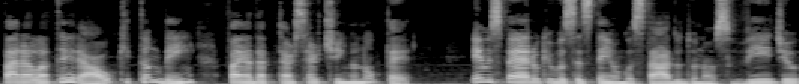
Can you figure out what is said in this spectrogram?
para a lateral, que também vai adaptar certinho no pé. Eu espero que vocês tenham gostado do nosso vídeo.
